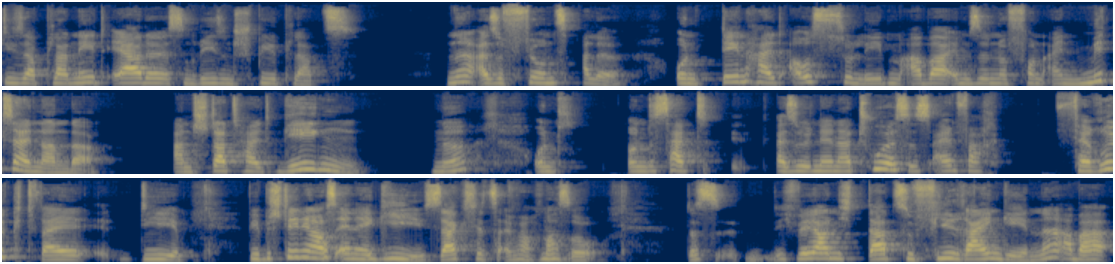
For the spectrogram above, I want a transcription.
dieser Planet Erde ist ein Riesenspielplatz. Ne? Also für uns alle. Und den halt auszuleben, aber im Sinne von ein Miteinander, anstatt halt gegen. Ne? Und, und es hat, also in der Natur ist es einfach verrückt, weil die, wir bestehen ja aus Energie, ich sag's jetzt einfach mal so. Das, ich will ja auch nicht da zu viel reingehen, ne? aber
